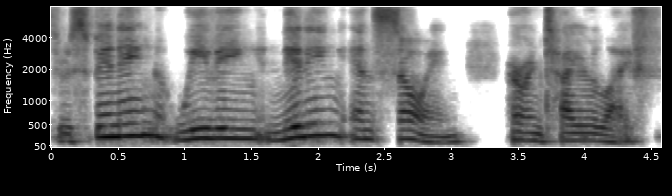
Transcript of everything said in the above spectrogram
through spinning, weaving, knitting, and sewing her entire life.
